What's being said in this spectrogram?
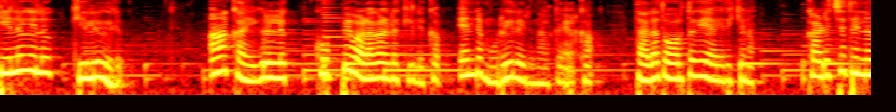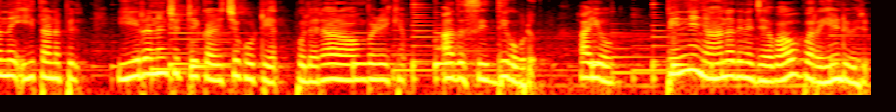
കിലുകിലു കിലുകിലു ആ കൈകളിൽ കുപ്പിവളകളുടെ കിലുക്കം എന്റെ മുറിയിലിരുന്നാൽ കേൾക്കാം. തല തോർത്തുകയായിരിക്കണം. കടിച്ചു തിന്നുന്ന ഈ തണുപ്പിൽ ഈറനം ചുറ്റി കഴിച്ചു കൂട്ടിയാൽ പുലരാറാവുമ്പോഴേക്കും അത് സിദ്ധി കൂടും. അയ്യോ പിന്നെ ഞാനതിന് ജവാബ് പറയേണ്ടി വരും.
